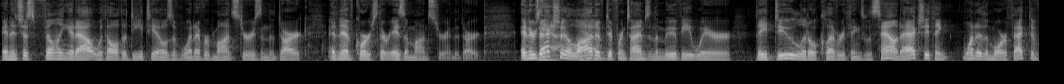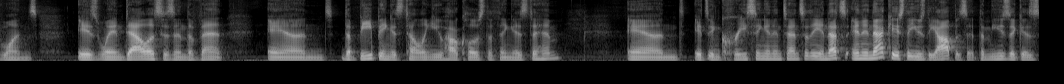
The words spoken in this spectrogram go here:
and it's just filling it out with all the details of whatever monster is in the dark. And then, of course, there is a monster in the dark. And there's Yeah, actually a lot yeah. of different times in the movie where they do little clever things with sound. I actually think one of the more effective ones is when Dallas is in the vent and the beeping is telling you how close the thing is to him and it's increasing in intensity. And that's and in that case they use the opposite. The music is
